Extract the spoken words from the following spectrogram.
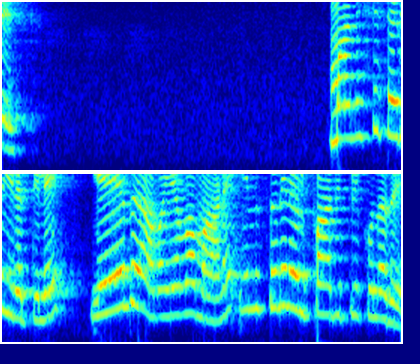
ആന്ധ്രാപ്രദേശ് മനുഷ്യ ശരീരത്തിലെ ഏത് അവയവമാണ് ഇൻസുലിൻ ഉൽപ്പാദിപ്പിക്കുന്നത്?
